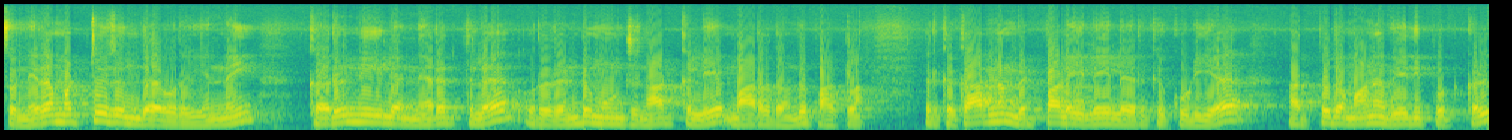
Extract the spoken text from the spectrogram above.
ஸோ நிறமற்று இருந்த ஒரு எண்ணெய் கருநீல நிறத்தில் ஒரு ரெண்டு மூன்று நாட்கள்லேயே மாறுறதை வந்து பார்க்கலாம். இதற்கு காரணம் வெட்பாலை இலையில் இருக்கக்கூடிய அற்புதமான வேதிப்பொருட்கள்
